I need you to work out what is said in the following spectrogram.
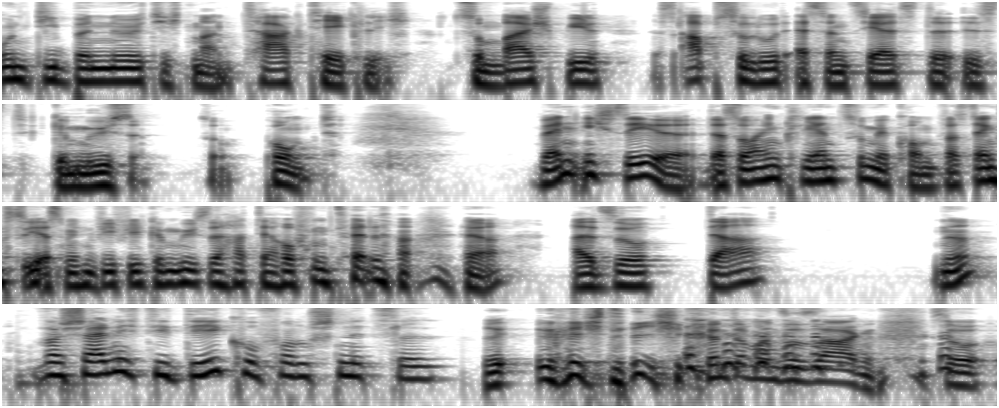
und die benötigt man tagtäglich. Zum Beispiel das absolut essentiellste ist Gemüse. So, Punkt. Wenn ich sehe, dass so ein Klient zu mir kommt, was denkst du, Jasmin, wie viel Gemüse hat der auf dem Teller? Ja, also da, ne? Wahrscheinlich die Deko vom Schnitzel. Richtig, könnte man so sagen. So,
